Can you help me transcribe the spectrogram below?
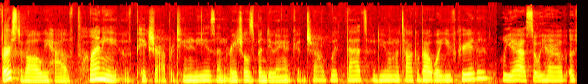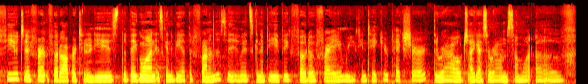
First of all, we have plenty of picture opportunities, and Rachel's been doing a good job with that. So, do you want to talk about what you've created? Well, yeah, so we have a few different photo opportunities. The big one is going to be at the front of the zoo, and it's going to be a big photo frame where you can take your picture throughout, I guess, around somewhat of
